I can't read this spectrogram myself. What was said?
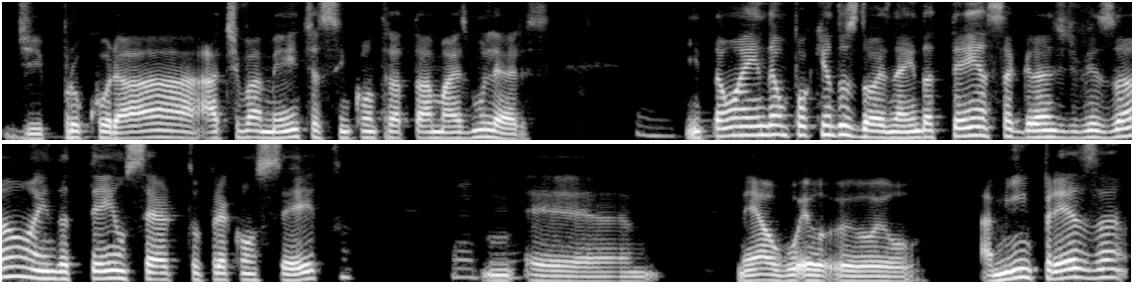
de procurar ativamente assim contratar mais mulheres. Uhum. Então ainda é um pouquinho dos dois, né? Ainda tem essa grande divisão, ainda tem um certo preconceito. Uhum. É, né, eu, eu, eu, a minha empresa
